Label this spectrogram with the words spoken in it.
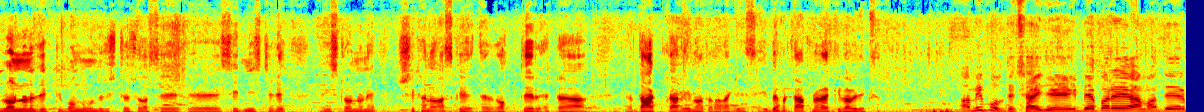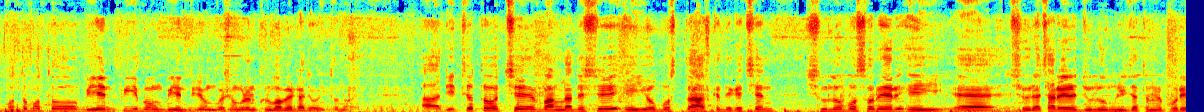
লন্ডনে যে একটি বঙ্গবন্ধুর স্ট্যাচু আছে সিডনি স্টেটে ইস্ট লন্ডনে, সেখানেও আজকে রক্তের একটা দাগ তার এই মাতারা লাগিয়েছে। এই ব্যাপারটা আপনারা কীভাবে দেখছেন? আমি বলতে চাই যে এই ব্যাপারে আমাদের প্রথমত বিএনপি এবং বিএনপির অঙ্গ সংগঠন খুবভাবে এটা জড়িত নয়। দ্বিতীয়ত হচ্ছে বাংলাদেশে এই অবস্থা আজকে দেখেছেন। ষোলো বছরের এই স্বৈরাচারের জুলুম নির্যাতনের পরে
